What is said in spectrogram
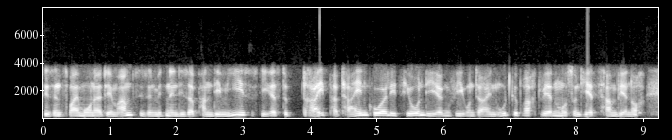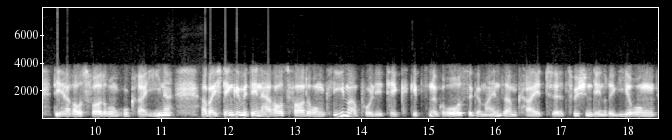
sie sind zwei Monate im Amt, sie sind mitten in dieser Pandemie, es ist die erste Drei-Parteien-Koalition, die irgendwie unter einen Hut gebracht werden muss und jetzt haben wir noch die Herausforderung Ukraine. Aber ich denke, mit den Herausforderungen Klimapolitik gibt es eine große Gemeinsamkeit äh, zwischen den Regierungen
